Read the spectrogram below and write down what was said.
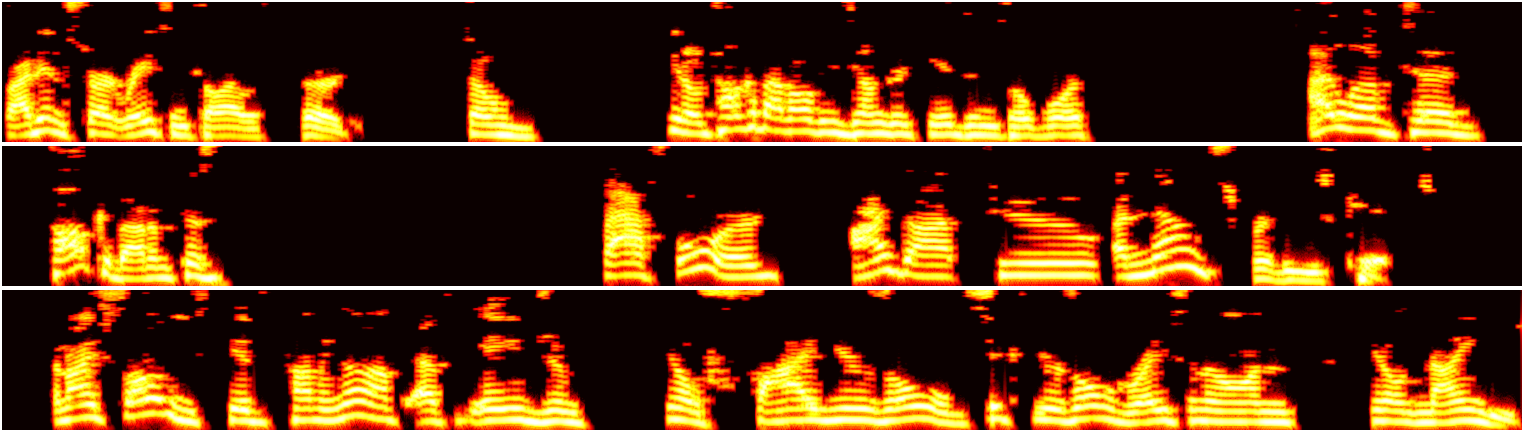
So I didn't start racing till I was 30. So you know, talk about all these younger kids and so forth. I love to talk about them because fast forward, I got to announce for these kids. And I saw these kids coming up at the age of, you know, five years old, six years old, racing on, you know, 90s,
